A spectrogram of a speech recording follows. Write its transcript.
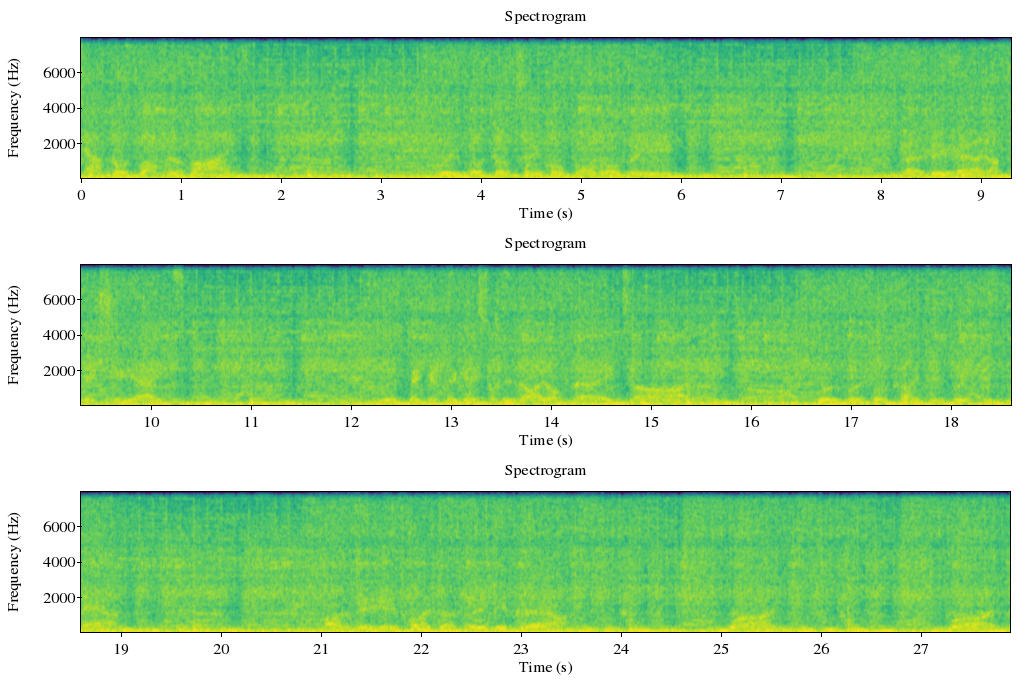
shadows of the mind We must achieve autonomy Any head asphyxiates With investigation denial of nature Perfect society brings despair Until it's fight us we declare One One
